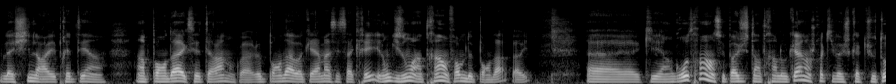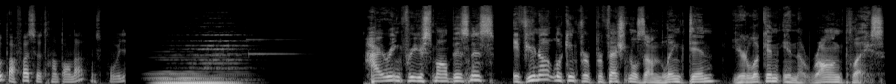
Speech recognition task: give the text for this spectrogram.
la Chine leur avait prêté un, panda, etc. Donc voilà, le panda à Wakayama c'est sacré. Et donc ils ont un train en forme de panda, bah oui, euh, qui est un gros train. Hein. C'est pas juste un train local. Hein. Je crois qu'il va jusqu'à Kyoto parfois ce train panda. Donc pour vous dire. Hiring for your small business? If you're not looking for professionals on LinkedIn, you're looking in the wrong place.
